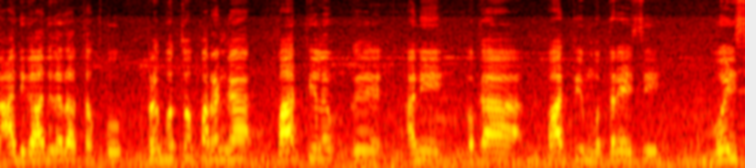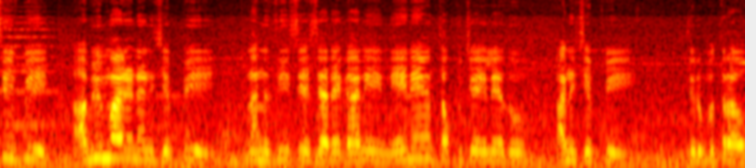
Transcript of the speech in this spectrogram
నాది కాదు కదా తప్పు. ప్రభుత్వ పరంగా పార్టీలకి అని ఒక పార్టీ ముద్రేసి వైసీపీ అభిమానిని అని చెప్పి నన్ను తీసేశారే కానీ నేనేం తప్పు చేయలేదు అని చెప్పి తిరుపతిరావు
